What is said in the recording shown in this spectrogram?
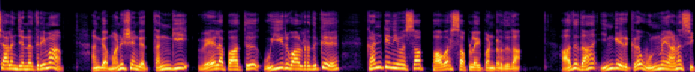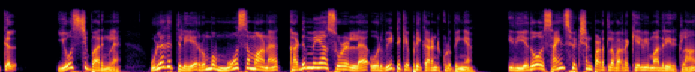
சேலஞ்ச் என்ன தெரியுமா? அங்க மனுஷங்க தங்கி வேலை பார்த்து உயிர் வாழ்றதுக்கு கண்டினியூஸா பவர் சப்ளை பண்றது தான் அதுதான் இங்க இருக்கிற உண்மையான சிக்கல். யோசிச்சு பாருங்களேன். உலகத்திலேயே ரொம்ப மோசமான கடுமையா சூழல்ல ஒரு வீட்டுக்கு எப்படி கரண்ட் கொடுப்பீங்க? இது ஏதோ சயின்ஸ் ஃபிக்ஷன் படத்துல வர்ற கேள்வி மாதிரி இருக்கலாம்.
